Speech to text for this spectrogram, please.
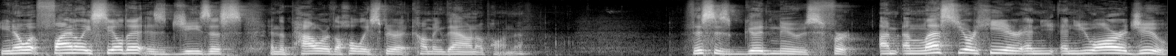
you know what finally sealed it is Jesus and the power of the Holy Spirit coming down upon them. This is good news for um, unless you're here and, and you are a Jew,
